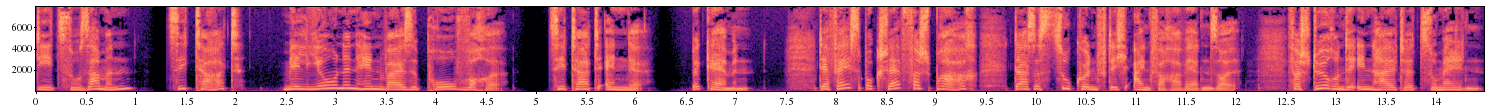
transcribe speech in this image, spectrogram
die zusammen, Zitat, Millionen Hinweise pro Woche, Zitat Ende, bekämen. Der Facebook-Chef versprach, dass es zukünftig einfacher werden soll, verstörende Inhalte zu melden.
